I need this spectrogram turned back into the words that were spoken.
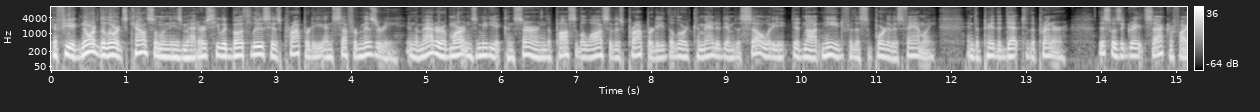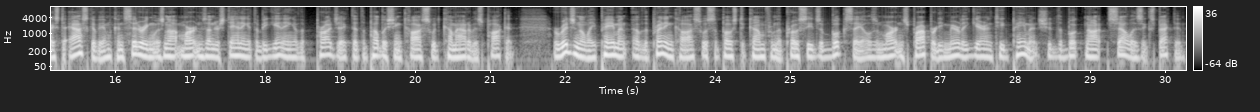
If he ignored the Lord's counsel in these matters, he would both lose his property and suffer misery. In the matter of Martin's immediate concern, the possible loss of his property, the Lord commanded him to sell what he did not need for the support of his family, and to pay the debt to the printer. This was a great sacrifice to ask of him, considering it was not Martin's understanding at the beginning of the project that the publishing costs would come out of his pocket. Originally, payment of the printing costs was supposed to come from the proceeds of book sales, and Martin's property merely guaranteed payment should the book not sell as expected.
